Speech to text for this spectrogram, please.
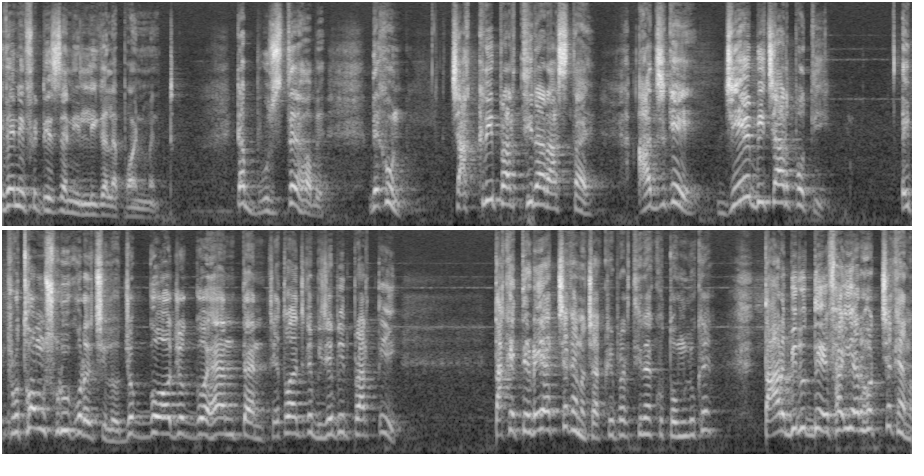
even if it is an illegal appointment এটা বুঝতে হবে। দেখুন, চাকরি প্রার্থীরা রাস্তায়, আজকে যে বিচারপতি এই প্রথম শুরু করেছিল, যোগ্য, অযোগ্য, হ্যান ত্যান, সে তো আজকে বিজেপির প্রার্থী। তাকে তেড়ে যাচ্ছে কেন চাকরি প্রার্থীরা তমলুকে? তার বিরুদ্ধে এফআইআর হচ্ছে কেন?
